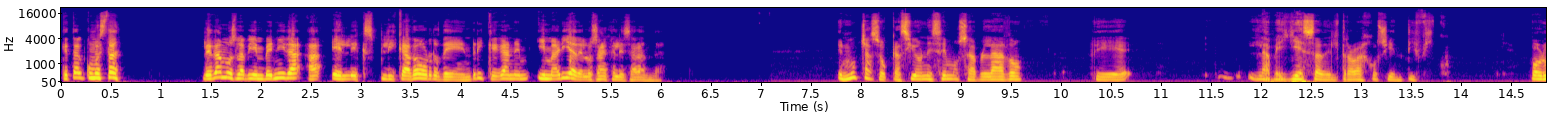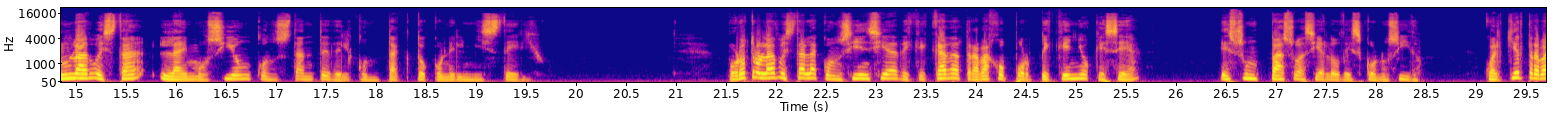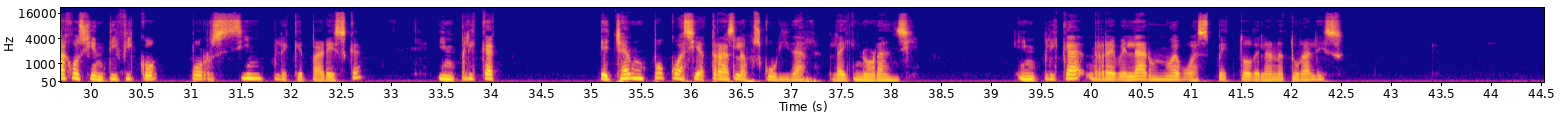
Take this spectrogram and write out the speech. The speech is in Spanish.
¿Qué tal? ¿Cómo está? Le damos la bienvenida a El explicador de Enrique Ganem y María de Los Ángeles Aranda. En muchas ocasiones hemos hablado de la belleza del trabajo científico. Por un lado está la emoción constante del contacto con el misterio. Por otro lado está la conciencia de que cada trabajo, por pequeño que sea, es un paso hacia lo desconocido. Cualquier trabajo científico, por simple que parezca, implica echar un poco hacia atrás la oscuridad, la ignorancia. Implica revelar un nuevo aspecto de la naturaleza.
